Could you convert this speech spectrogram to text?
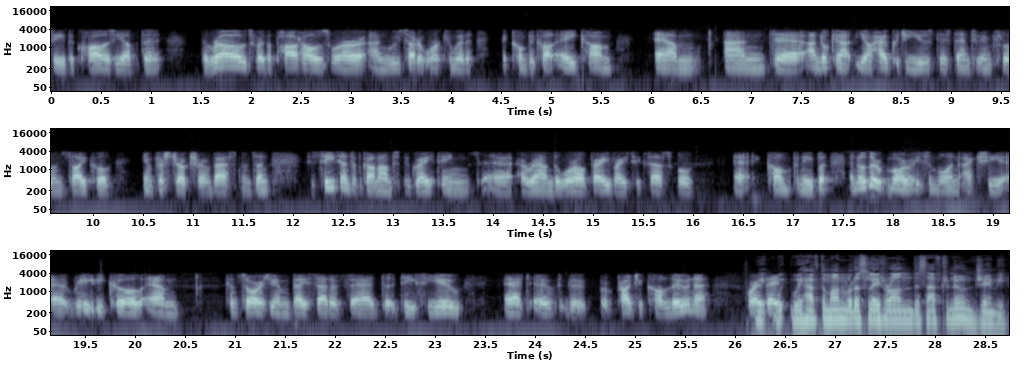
see the quality of the the roads where the potholes were, and we started working with a company called AECOM um, and uh, and looking at you know how could you use this then to influence cycle infrastructure investments. And the See.Sense have gone on to do great things uh, around the world. Very very successful uh, company. But another more recent one, actually, a really cool um, consortium based out of uh, DCU, uh, a project called Luna. Where we, they we have them on with us later on this afternoon, Jamie.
